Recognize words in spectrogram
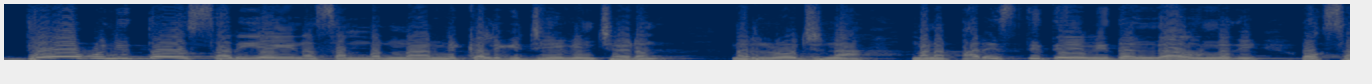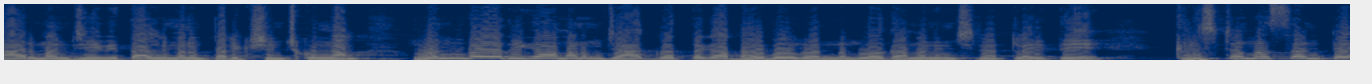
దేవునితో సరి అయిన సంబంధాన్ని కలిగి జీవించడం. మరి రోజున మన పరిస్థితి ఏ విధంగా ఉన్నది? ఒకసారి మన జీవితాల్ని మనం పరీక్షించుకున్నాం రెండోదిగా మనం జాగ్రత్తగా బైబిల్ గ్రంథంలో గమనించినట్లయితే క్రిస్టమస్ అంటే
